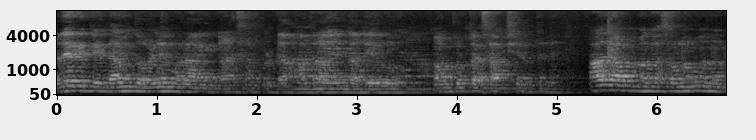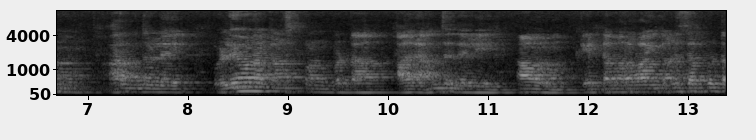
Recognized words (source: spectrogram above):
ಅದೇ ರೀತಿ ದಾವಿದ ಒಳ್ಳೆ ಮರ ಆಗಿ ಕಾಣಿಸಲ್ಪಟ್ಟ ಅದರಿಂದ ದೇವರು ಅವನು ಕೊಟ್ಟ ಸಾಕ್ಷಿ ಹೇಳ್ತಾನೆ. ಆದ್ರೆ ಅವನ ಮಗ ಸೊಲೋಮನನು ಆರಂಭದಲ್ಲಿ ಒಳ್ಳೆಯವನಾಗಿ ಕಾಣಿಸ್ಕೊಂಡ್ಬಿಟ್ಟ. ಆದ್ರೆ ಅಂತ್ಯದಲ್ಲಿ ಅವನು ಕೆಟ್ಟ ಮರವಾಗಿ ಕಾಣಿಸಲ್ಪಟ್ಟ.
